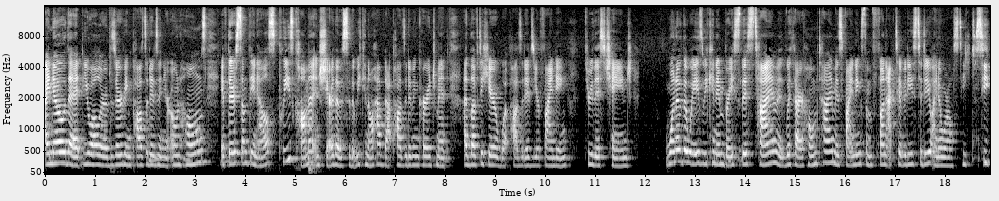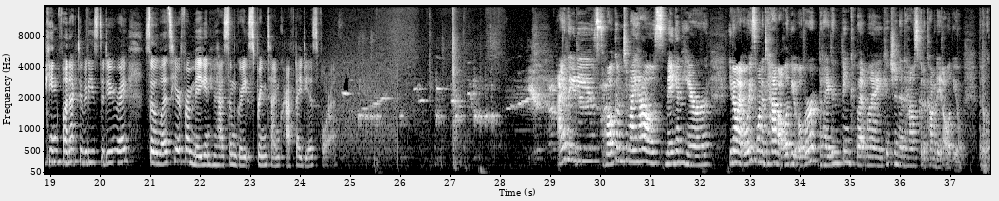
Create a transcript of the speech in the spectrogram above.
I know that you all are observing positives in your own homes. If there's something else, please comment and share those so that we can all have that positive encouragement. I'd love to hear what positives you're finding through this change. One of the ways we can embrace this time with our home time is finding some fun activities to do. I know we're all seeking fun activities to do, right? So let's hear from Megan who has some great springtime craft ideas for us. Hi ladies, welcome to my house. Megan here. You know, I always wanted to have all of you over, but I didn't think that my kitchen and house could accommodate all of you, but it.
